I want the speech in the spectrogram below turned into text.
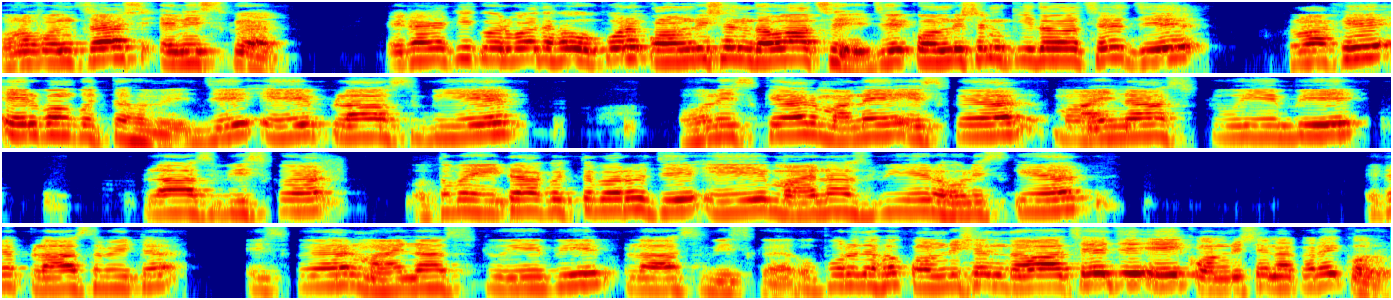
উনপঞ্চাশ এন স্কোয়ার এটাকে কি করবা? দেখো, উপরে কন্ডিশন দেওয়া আছে। যে কন্ডিশন কি দেওয়া আছে? যে তোমাকে এরকম করতে হবে। যে এ প্লাস বি এর হোল স্কোয়ার মানে square minus two A B plus B square অথবা এটা করতে পারো যে এ মাইনাস বি এর হোল স্কোয়ার এটা প্লাস হবে এটা। Square minus two A B plus B square উপরে দেখো কন্ডিশন দেওয়া আছে যে এই কন্ডিশন আকারেই করো।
